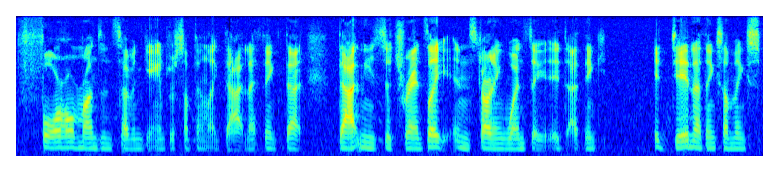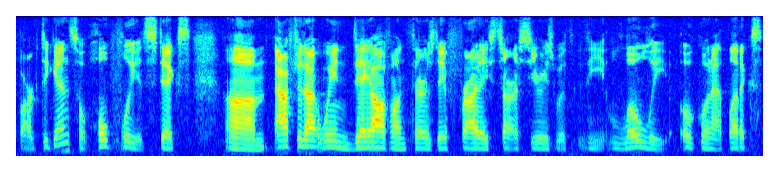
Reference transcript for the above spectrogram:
four home runs in seven games or something like that, and I think that that needs to translate in starting Wednesday. It, I think it did, and I think something sparked again. So hopefully it sticks. Um, after that win, day off on Thursday, Friday start a series with the lowly Oakland Athletics.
